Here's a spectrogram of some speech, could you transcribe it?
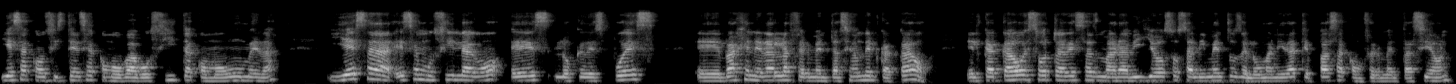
y esa consistencia como babosita, como húmeda. Y esa, ese mucílago es lo que después eh, va a generar la fermentación del cacao. El cacao es otra de esos maravillosos alimentos de la humanidad que pasa con fermentación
